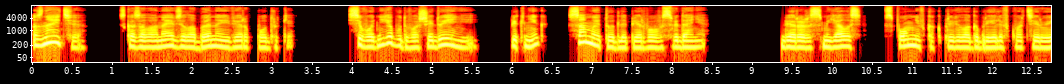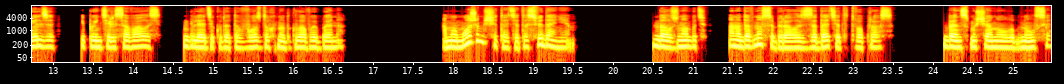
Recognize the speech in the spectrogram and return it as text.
«Знаете», — сказала она и взяла Бена и Вера под руки, «сегодня я буду вашей дуэньей. Пикник — самое то для первого свидания». Вера рассмеялась, вспомнив, как привела Габриэля в квартиру Эльзы и поинтересовалась, глядя куда-то в воздух над головой Бена. «А мы можем считать это свиданием?» Должно быть, она давно собиралась задать этот вопрос. Бен смущенно улыбнулся,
